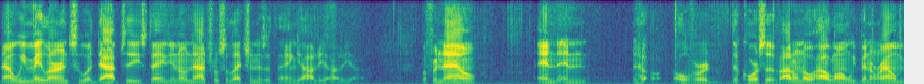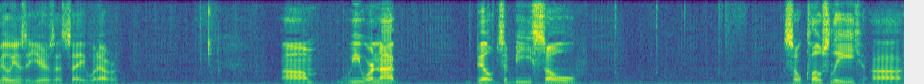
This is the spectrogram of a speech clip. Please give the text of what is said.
now we may learn to adapt to these things. You know, natural selection is a thing. Yada yada yada. But for now, and and over the course of I don't know how long we've been around, millions of years, let's say, whatever. Um, we were not built to be so so closely uh,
